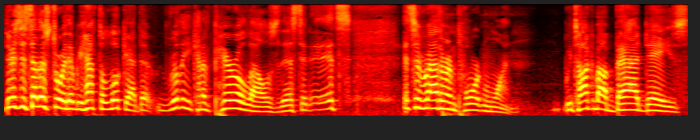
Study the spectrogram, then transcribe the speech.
there's this other story that we have to look at that really kind of parallels this, and it's it's a rather important one. We talk about bad days.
